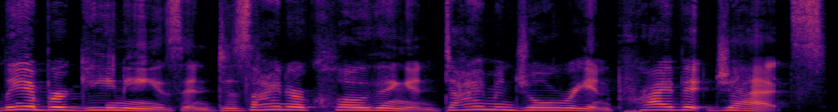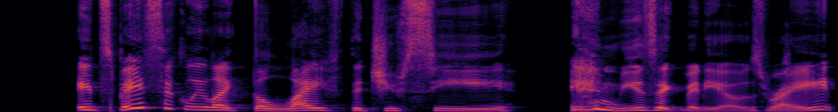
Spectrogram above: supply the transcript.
Lamborghinis and designer clothing and diamond jewelry and private jets. It's basically like the life that you see in music videos, right?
